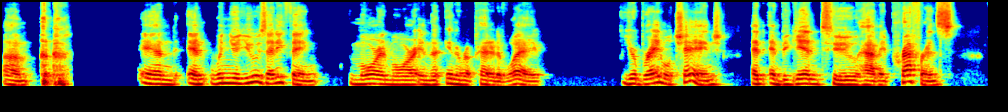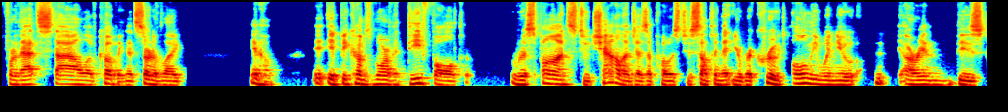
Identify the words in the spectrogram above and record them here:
Um, and and when you use anything more and more in the in a repetitive way your brain will change and and begin to have a preference for that style of coping. It's sort of like you know it, it becomes more of a default response to challenge as opposed to something that you recruit only when you are in these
